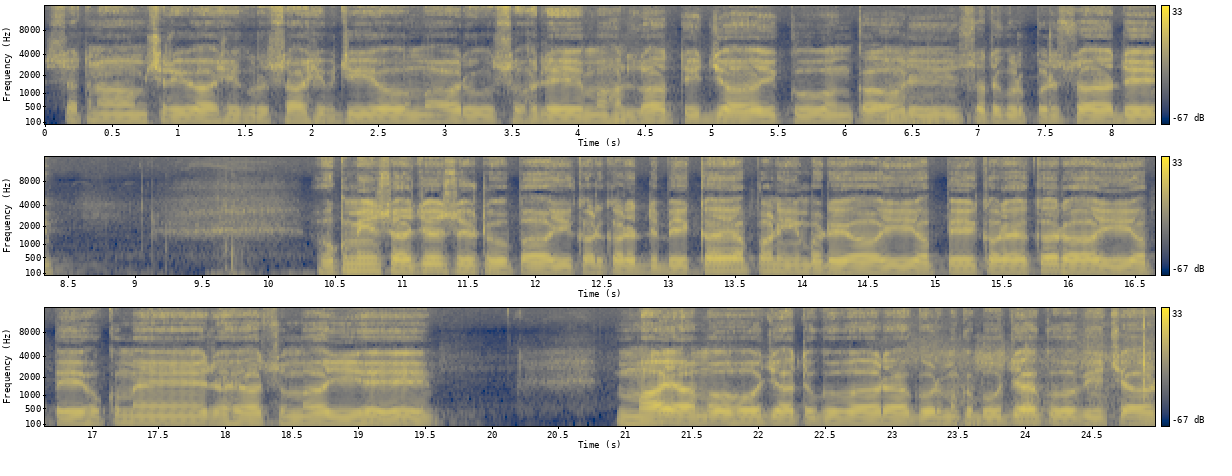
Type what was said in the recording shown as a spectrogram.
ਸਤਨਾਮ ਸ੍ਰੀ ਵਾਹਿਗੁਰੂ ਸਾਹਿਬ ਜੀਓ, ਮਾਰੂ ਸੋਹਲੇ ਮਹੱਲਾ ਤੀਜਾ ਏਕ ਓੰਕਾਰੀ ਸਤਿਗੁਰ ਪ੍ਰਸਾਦਿ। ਹੁਕਮੀ ਸਹਿਜ ਸਿਟੋ ਪਾਈ ਕਰ ਕਰ ਦਿਬੇਕੈ ਆਪਣੀ ਬੜਾਈ ਆਪੇ ਕਰੈ ਕਰਾਈ, ਆਪੇ ਹੁਕਮੈ ਰਹਾ ਸਮਾਈ ਹੈ। ਮਾਇਆ ਮੋਹ ਜਤ ਗੁਵਾਰਾ, ਗੁਰਮੁਖ ਬੂਝਾ ਕੋ ਵਿਚਾਰ,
